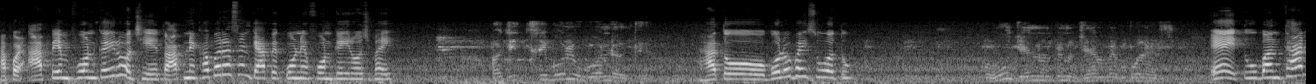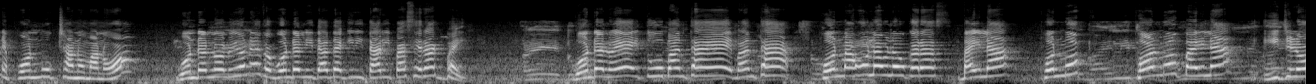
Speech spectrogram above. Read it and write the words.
હા પણ આપે એમ ફોન કર્યો છે તો આપને ખબર હશે ને કે આપે કોને ફોન કર્યો છે ભાઈ? અજીતસિંહ બોલું ગોંડલથી. હા તો બોલો ભાઈ શું હતું? હું જેનું તેનું જેમ એમ બોલે એ તું બંધ થા ને ફોન મૂક છાનો માનો હો. ગોંડલનો રહ્યો ને તો ગોંડલની દાદાગીરી તારી પાસે રાખ ભાઈ. ગોંડલ એ તું બંધ થા એ બંધ થા. ફોનમાં હું લવ લવ કરસ? બાઈલા ફોન મૂક. ફોન મૂક બાઈલા હિજડો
